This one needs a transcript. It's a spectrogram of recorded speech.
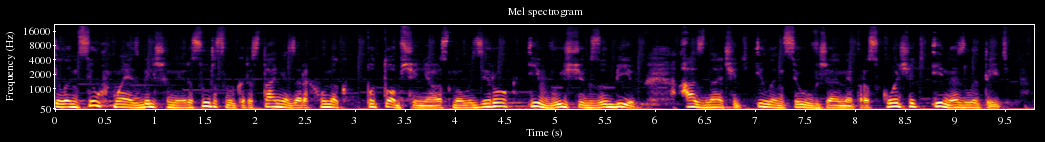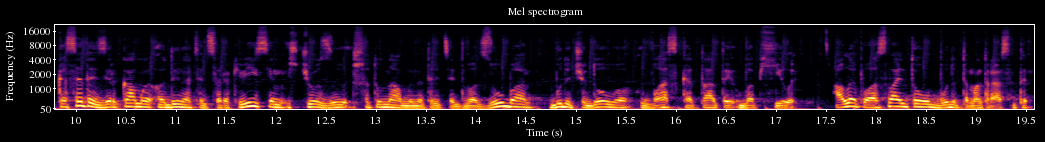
і ланцюг має збільшений ресурс використання за рахунок потовщення основи зірок і вищих зубів, а значить, і ланцюг вже не проскочить і не злетить. Касета з зірками 1148, що з шатунами на 32 зуба, буде чудово вас катати в обхіли. Але по асфальту будете матрасити.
